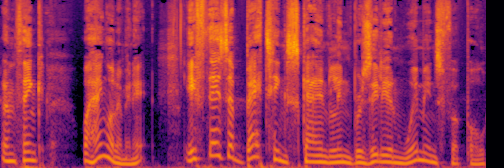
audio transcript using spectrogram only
and think, well, hang on a minute. If there's a betting scandal in Brazilian women's football,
